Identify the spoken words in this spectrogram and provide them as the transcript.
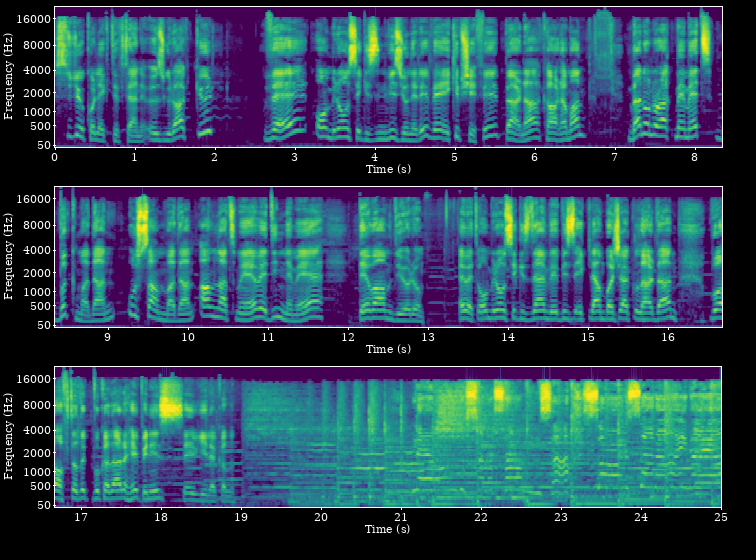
Stüdyo Kolektif'ten Özgür Akgül ve 11-18'in vizyoneri ve ekip şefi Berna Kahraman. Ben Onur Mehmet, bıkmadan, usanmadan anlatmaya ve dinlemeye devam diyorum. Evet 11-18'den ve biz Eklem Bacaklılardan bu haftalık bu kadar. Hepiniz sevgiyle kalın. Ne oldu sana sansa sorsana aynaya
